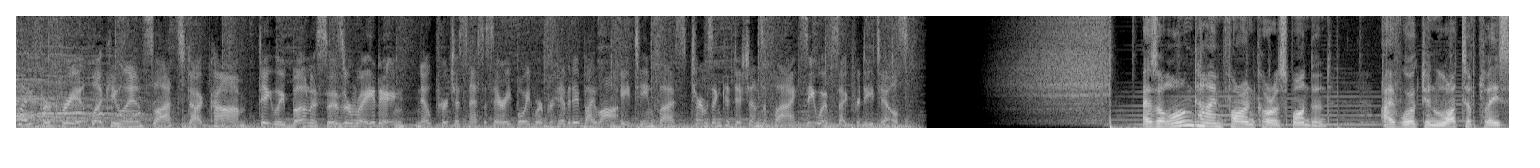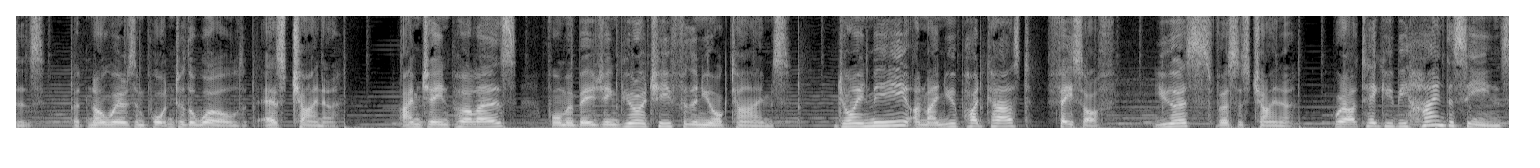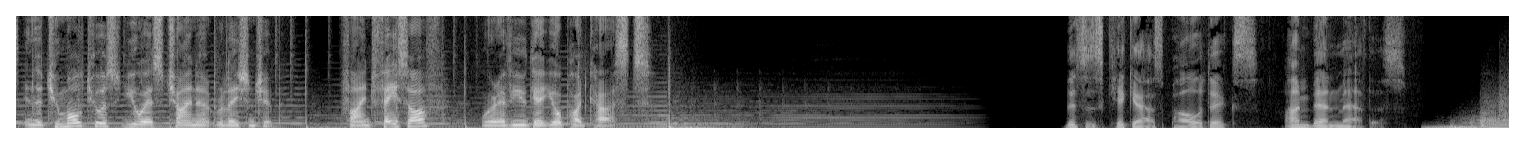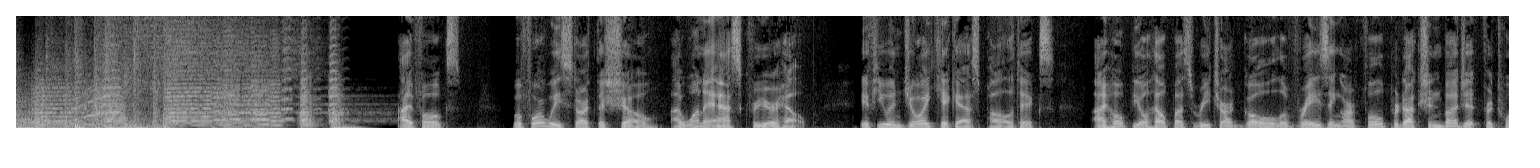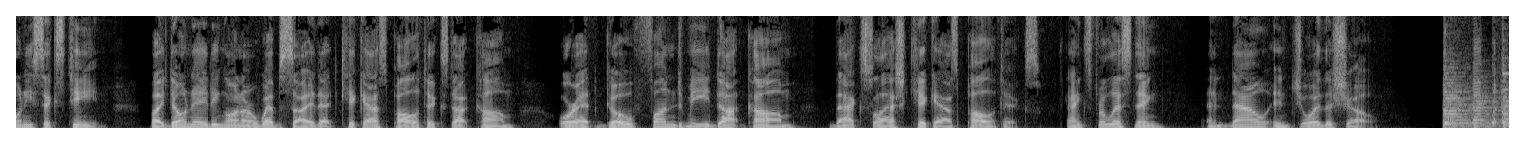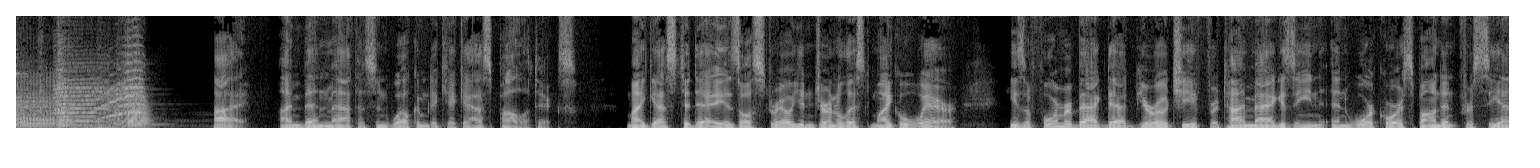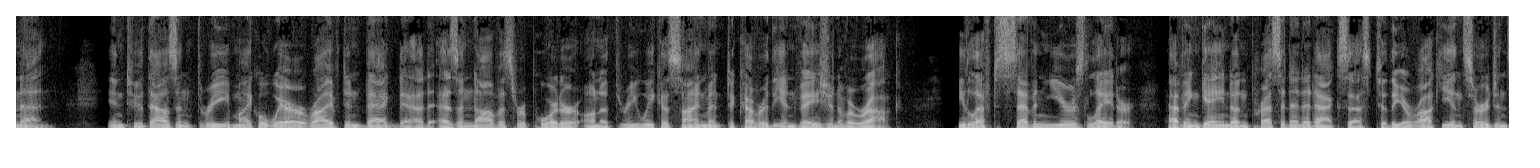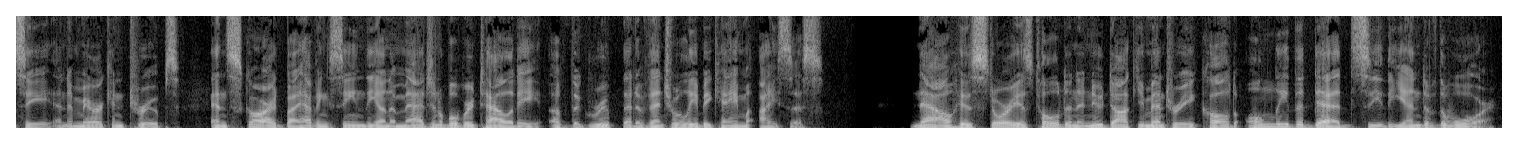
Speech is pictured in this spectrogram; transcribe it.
Play for free at LuckyLandSlots.com. Daily bonuses are waiting. No purchase necessary. Void where prohibited by law. 18 plus. Terms and conditions apply. See website for details. As a longtime foreign correspondent, I've worked in lots of places, but nowhere as important to the world as China. I'm Jane Perlez, former Beijing bureau chief for the New York Times. Join me on my new podcast, Face Off US versus China, where I'll take you behind the scenes in the tumultuous US China relationship. Find Face Off wherever you get your podcasts. This is Kick Ass Politics. I'm Ben Mathis. Hi, folks. Before we start the show, I want to ask for your help. If you enjoy Kick Ass Politics, I hope you'll help us reach our goal of raising our full production budget for 2016 by donating on our website at kickasspolitics.com or at gofundme.com backslash kickasspolitics. Thanks for listening, and now enjoy the show. Hi, I'm Ben Mathis, and welcome to Kick Ass Politics. My guest today is Australian journalist Michael Ware He's a former Baghdad bureau chief for Time magazine and war correspondent for CNN. In 2003, Michael Ware arrived in Baghdad as a novice reporter on a three week assignment to cover the invasion of Iraq. He left seven years later, having gained unprecedented access to the Iraqi insurgency and American troops, and scarred by having seen the unimaginable brutality of the group that eventually became ISIS. Now, his story is told in a new documentary called Only the Dead See the End of the War.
